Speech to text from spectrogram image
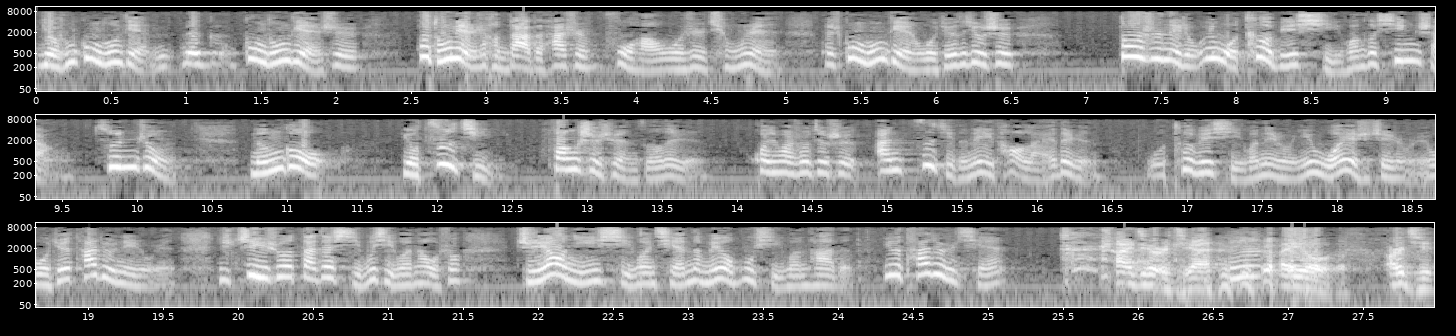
有什么共同点？那个共同点是，不同点是很大的。他是富豪，我是穷人，但是共同点，我觉得就是都是那种，因为我特别喜欢和欣赏、尊重能够有自己方式选择的人。换句话说，就是按自己的那一套来的人。我特别喜欢那种，因为我也是这种人。我觉得他就是那种人。至于说大家喜不喜欢他，我说只要你喜欢钱的，没有不喜欢他的，因为他就是钱。他就是钱。哎呦，而且，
